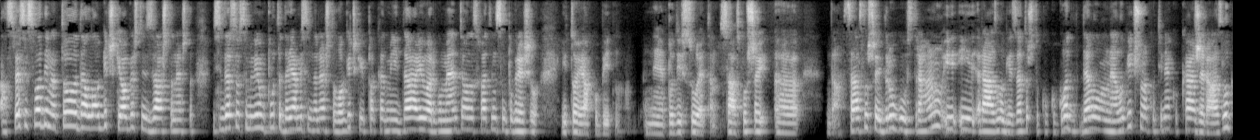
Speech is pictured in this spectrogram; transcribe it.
a sve se svodi na to da logički objasni zašto nešto. Mislim, desilo se milion puta da ja mislim da nešto logički, pa kad mi daju argumente, onda shvatim da sam pogrešila. I to je jako bitno. Ne budi suetan. Saslušaj, uh, da, saslušaj drugu stranu i, i razloge, zato što koliko god delovalo nelogično, ako ti neko kaže razlog,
